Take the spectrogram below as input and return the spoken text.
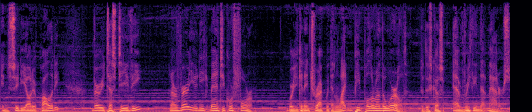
in CD audio quality, Veritas TV, and our very unique Manticore Forum, where you can interact with enlightened people around the world to discuss everything that matters.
